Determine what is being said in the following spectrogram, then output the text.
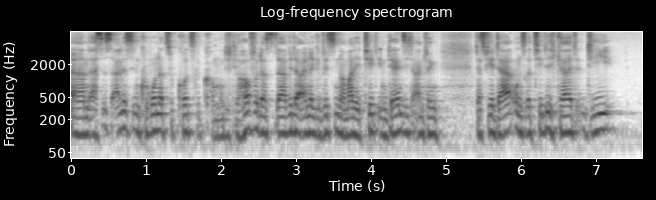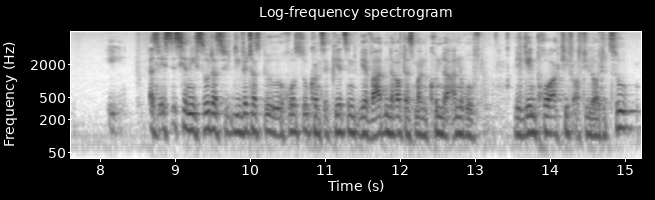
Ähm, das ist alles in Corona zu kurz gekommen. Und ich hoffe, dass da wieder eine gewisse Normalität in der Hinsicht anfängt, dass wir da unsere Tätigkeit, die also es ist ja nicht so, dass die Wirtschaftsbüros so konzipiert sind, wir warten darauf, dass man einen Kunde anruft. Wir gehen proaktiv auf die Leute zu.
